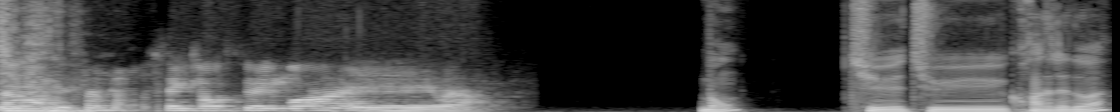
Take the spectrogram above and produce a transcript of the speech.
Non, non, mais ça, ça eux et moi et voilà. Tu, tu croises les doigts?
